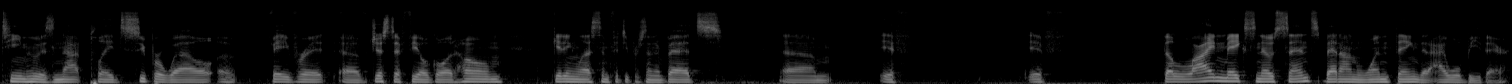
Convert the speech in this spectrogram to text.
team who has not played super well a favorite of just a field goal at home, getting less than fifty percent of bets, um, if if the line makes no sense, bet on one thing that I will be there.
